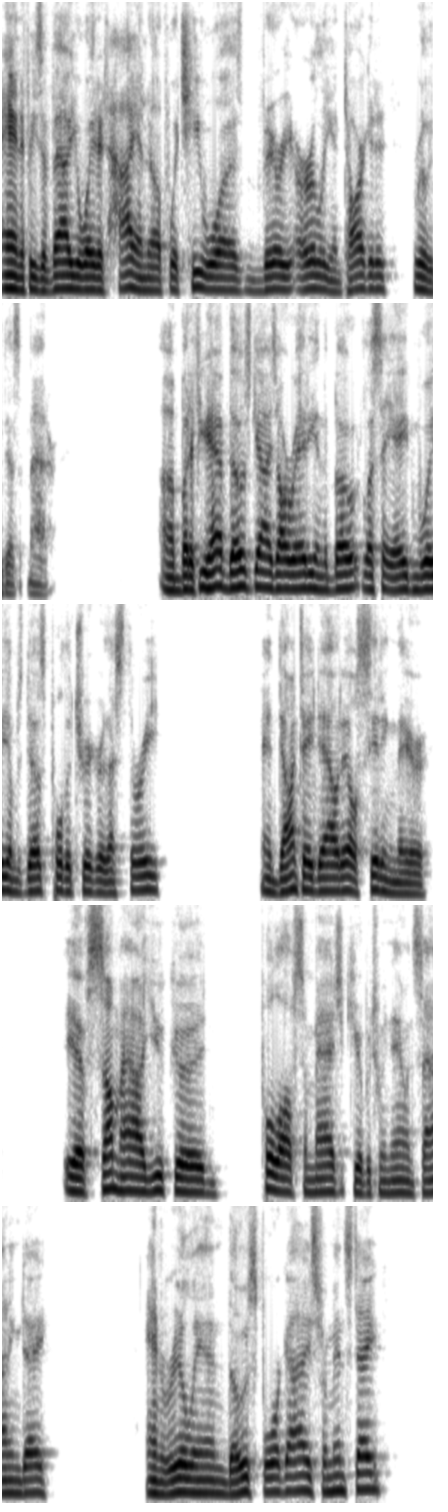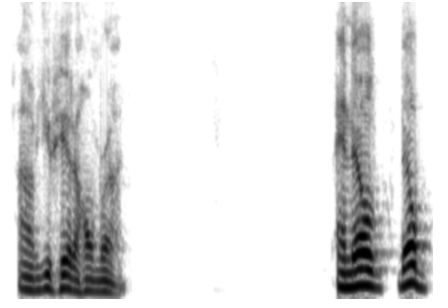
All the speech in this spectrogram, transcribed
and if he's evaluated high enough, which he was very early and targeted, really doesn't matter. Uh, but if you have those guys already in the boat, let's say Aiden Williams does pull the trigger, that's three. And Dante Dowdell sitting there. If somehow you could pull off some magic here between now and signing day and reel in those four guys from in state, um, you hit a home run. And they'll they'll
